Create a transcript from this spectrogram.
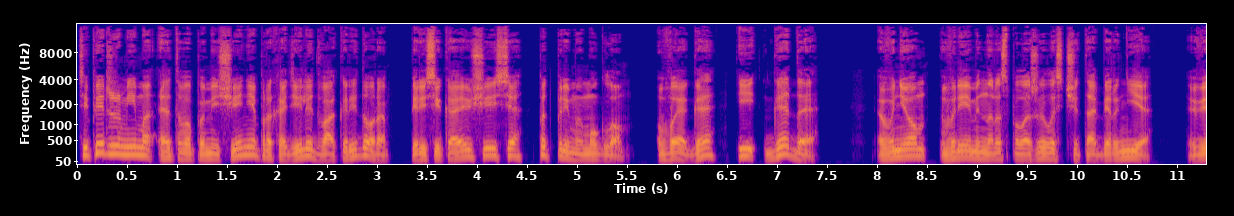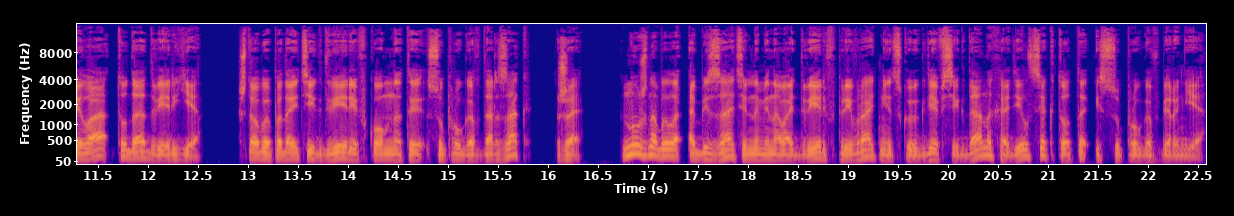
Теперь же мимо этого помещения проходили два коридора, пересекающиеся под прямым углом — ВГ и ГД. В нем временно расположилась чита Бернье, вела туда дверь Е. Чтобы подойти к двери в комнаты супругов Дарзак, Ж, нужно было обязательно миновать дверь в Привратницкую, где всегда находился кто-то из супругов Бернье.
